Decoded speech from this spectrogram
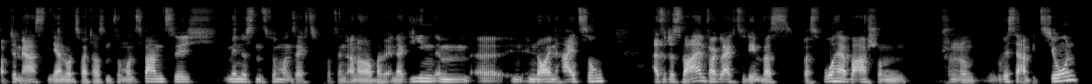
ab dem 1. Januar 2025 mindestens 65 Prozent erneuerbare Energien im, äh, in, in neuen Heizungen. Also das war im Vergleich zu dem, was, was vorher war, schon, schon eine gewisse Ambition.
